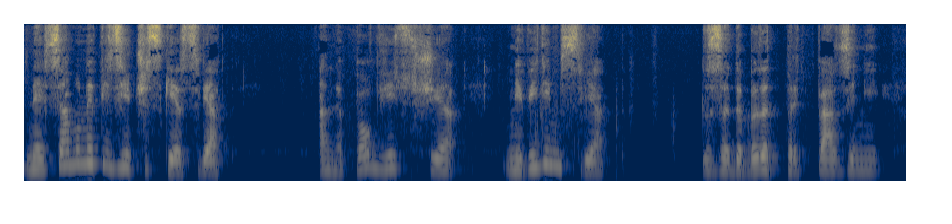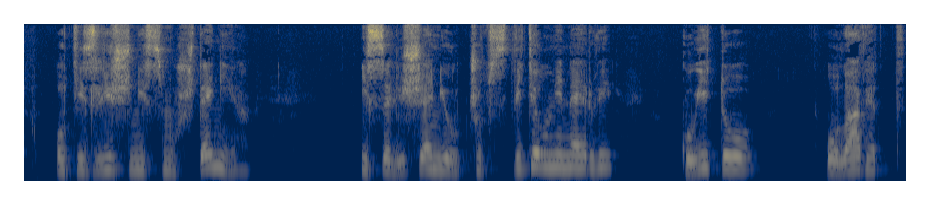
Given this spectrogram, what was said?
не само на физическия свят, а на по-висшия невидим свят, за да бъдат предпазени от излишни смущения и са лишени от чувствителни нерви, които улавят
